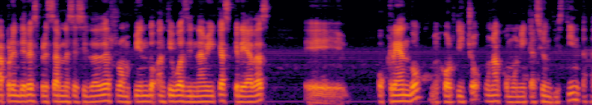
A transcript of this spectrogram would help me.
aprender a expresar necesidades rompiendo antiguas dinámicas creadas eh, o creando, mejor dicho, una comunicación distinta.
